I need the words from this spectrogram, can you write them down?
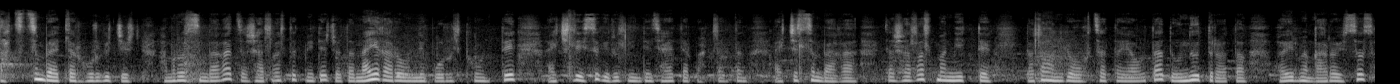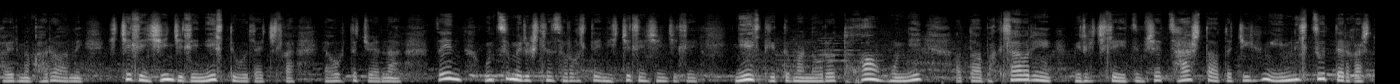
лаццсан байдлаар хүргэж ирж хамруулсан байгаа. За шалгалтад мэдээж одоо 80 гаруй хүний бүрэлдэхүүнтэй ажлын хэсэг эрүүл мэндийн сайдаар батлагдсан ажилласан байгаа. За шалгалт маань нийтдээ 7 хоногийн хугацаатай явагдаад өнөөдөр одоо 2019-с 2020 оны хичээлийн шинэ жилийн нээлттэй үйл ажиллагаа явагдаж байна. За энэ үндсэн мэрэгжлийн сургалтын хичээлийн шинэ жилийн нээлт гэдэг маань өөрөө тухайн хүний одоо бакалаврын мэрэгжлийн эзэмшээ цаашдаа одоо жинхэнэ эмнэлзүүдээр гарч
